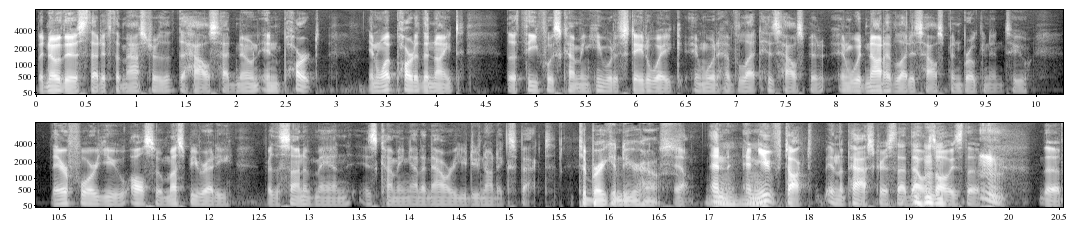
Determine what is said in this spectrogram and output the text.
But know this: that if the master of the house had known in part, in what part of the night the thief was coming, he would have stayed awake and would have let his house been, and would not have let his house been broken into. Therefore, you also must be ready, for the Son of Man is coming at an hour you do not expect. to break into your house, Yeah, and and mm-hmm. you've talked in the past, Chris, that that was mm-hmm. always the the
